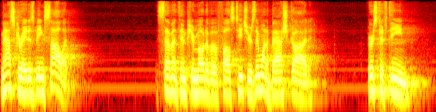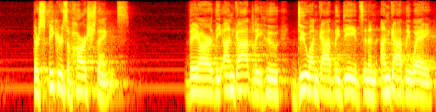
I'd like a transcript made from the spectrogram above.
masquerade as being solid. The seventh impure motive of a false teacher is they want to bash God. Verse 15, they're speakers of harsh things. They are the ungodly who do ungodly deeds in an ungodly way.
